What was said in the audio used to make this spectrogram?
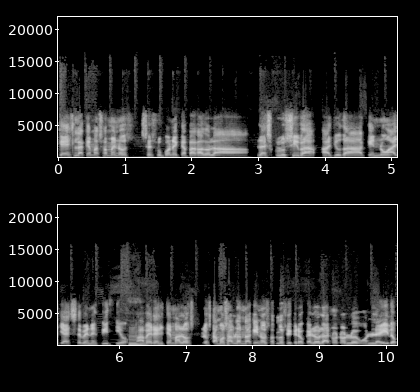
que es la que más o menos se supone que ha pagado la, la exclusiva, ayuda a que no haya ese beneficio. A ver, el tema lo, lo estamos hablando aquí nosotros y creo que Lola no nos lo hemos leído.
